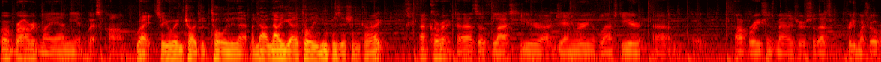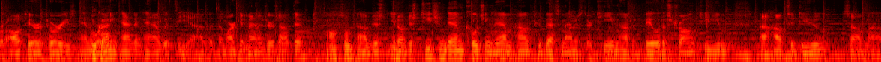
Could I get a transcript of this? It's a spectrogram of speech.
Or Broward, Miami, and West Palm. Right. So you were in charge of totally that, but now now you got a totally new position, correct? Uh, correct. As of last year, uh, January of last year, um, uh, operations manager. So that's pretty much over all territories and Okay. working hand in hand with the uh, with the market managers out there. Awesome. Um, just you know, just teaching them, coaching them how to best manage their team, how to build a strong team, uh, how to do some uh,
